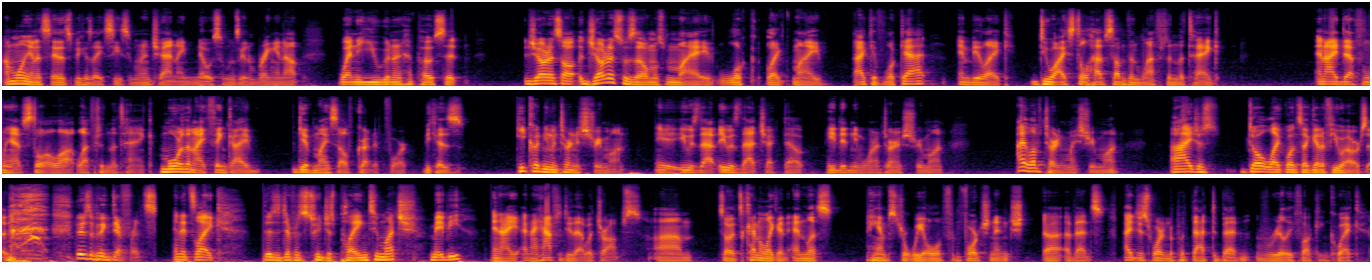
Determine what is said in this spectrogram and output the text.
I'm only gonna say this because I see someone in chat and I know someone's gonna bring it up. When are you gonna post it? Jonas Jonas was almost my look like my I could look at and be like, do I still have something left in the tank? And I definitely have still a lot left in the tank. More than I think I give myself credit for because he couldn't even turn his stream on. He, he was that he was that checked out. He didn't even want to turn his stream on. I love turning my stream on. I just don't like once I get a few hours in. there's a big difference. And it's like there's a difference between just playing too much, maybe, and I and I have to do that with drops. Um, so it's kind of like an endless hamster wheel of unfortunate uh, events. I just wanted to put that to bed really fucking quick.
